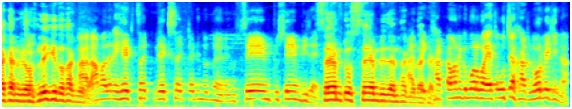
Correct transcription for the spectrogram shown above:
দেখেন ভিউয়ার্স লিখিত থাকবে আর আমাদের হেড সাইড লেগ সাইডটা কিন্তু same to same design same to same design থাকবে দেখেন। খাটটা অনেকে বলব এত উঁচা খাট লড়বে কিনা?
